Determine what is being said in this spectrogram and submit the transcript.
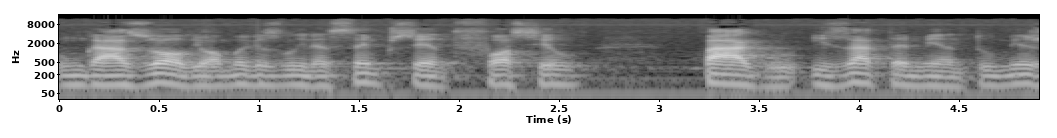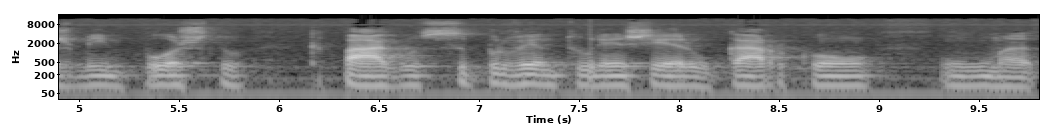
um gasóleo ou uma gasolina 100% fóssil, pago exatamente o mesmo imposto que pago se porventura encher o carro com uma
